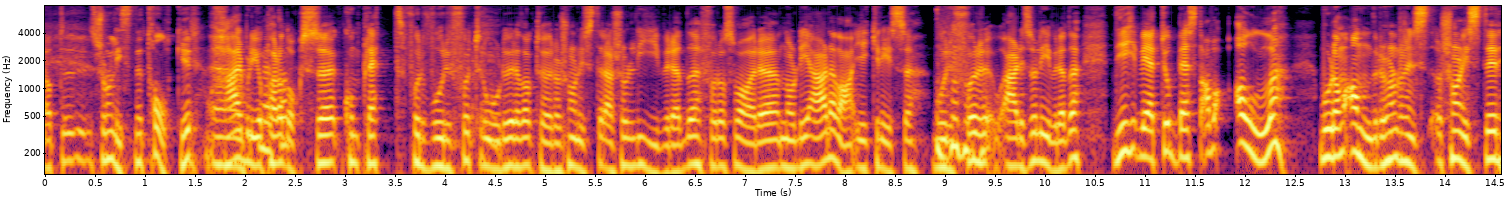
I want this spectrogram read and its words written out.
at journalistene tolker. eh, Her blir jo paradokset komplett, for hvorfor tror du redaktører og journalister er så livredde for å svare når de er det, da, i krise? Hvorfor er de så livredde? De vet jo best av alle Hvordan andre journalister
